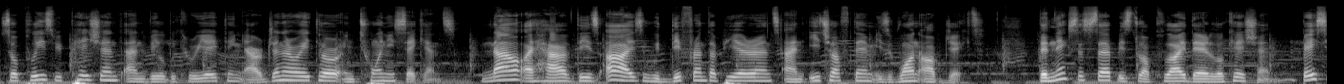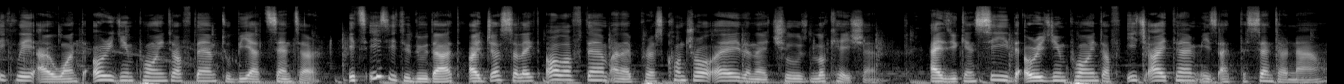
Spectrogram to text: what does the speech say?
so please be patient and we'll be creating our generator in 20 seconds. Now I have these eyes with different appearance and each of them is one object. The next step is to apply their location. Basically, I want the origin point of them to be at center. It's easy to do that, I just select all of them and I press Ctrl A then I choose location. As you can see, the origin point of each item is at the center now.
